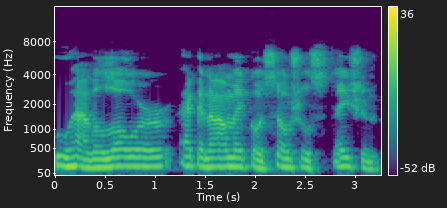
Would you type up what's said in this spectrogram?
who have a lower economic or social station,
